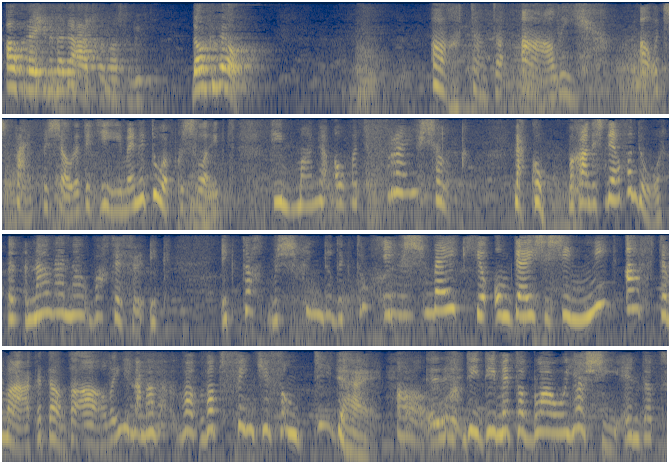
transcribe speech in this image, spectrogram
Afrekenen bij de uitgang, alstublieft. Dank u wel. Ach, tante Ali. Oh, het spijt me zo dat ik je hiermee naartoe heb gesleept. Die mannen, oh, wat vreselijk. Nou, kom, we gaan er snel vandoor. Eh, nou, nou, nou, wacht even. Ik, ik dacht misschien dat ik toch... Ik smeek je om deze zin niet af te maken, tante Ali. Nou, maar wat, wat vind je van die daar? Oh. Eh, die, die met dat blauwe jasje en dat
